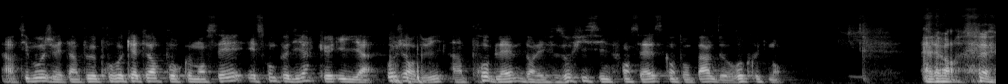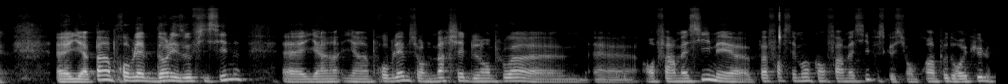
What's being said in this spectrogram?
Alors Thibault, je vais être un peu provocateur pour commencer. Est-ce qu'on peut dire qu'il y a aujourd'hui un problème dans les officines françaises quand on parle de recrutement? Alors, euh, il n'y a pas un problème dans les officines, euh, il y, a un problème sur le marché de l'emploi euh, en pharmacie, mais pas forcément qu'en pharmacie, parce que si on prend un peu de recul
